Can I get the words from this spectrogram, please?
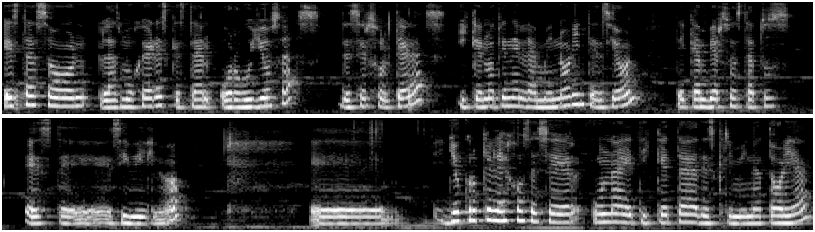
Estas son las mujeres que están orgullosas de ser solteras y que no tienen la menor intención de cambiar su estatus este, civil, ¿no? Eh, yo creo que lejos de ser una etiqueta discriminatoria,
